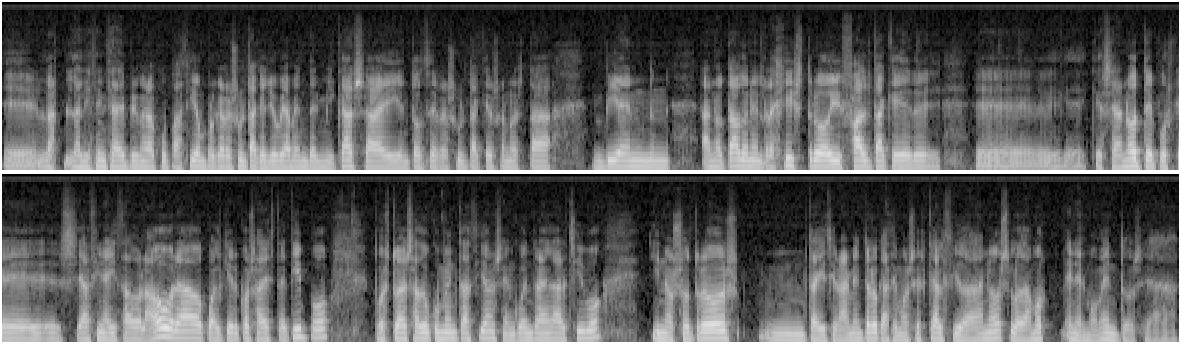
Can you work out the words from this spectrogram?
eh, la, licencia de primera ocupación porque resulta que yo voy a vender mi casa y entonces resulta que eso no está bien anotado en el registro y falta que eh, que se anote pues que se ha finalizado la obra o cualquier cosa de este tipo, pues toda esa documentación se encuentra en el archivo y nosotros mm, tradicionalmente lo que hacemos es que al ciudadano se lo damos en el momento, o sea,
